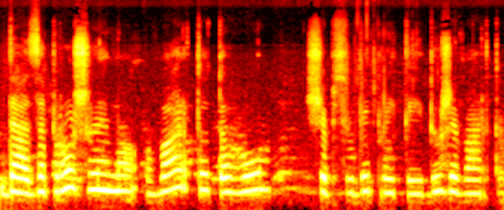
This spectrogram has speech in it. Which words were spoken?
Да, запрошуємо. Варто того, щоб сюди прийти. Дуже варто.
